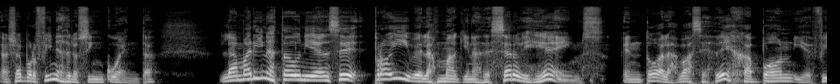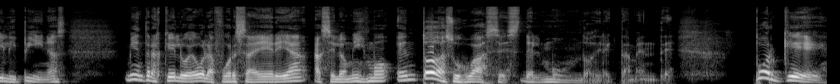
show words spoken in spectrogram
Allá por fines de los 50, la Marina estadounidense prohíbe las máquinas de Service Games en todas las bases de Japón y de Filipinas, mientras que luego la Fuerza Aérea hace lo mismo en todas sus bases del mundo directamente. ¿Por qué?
